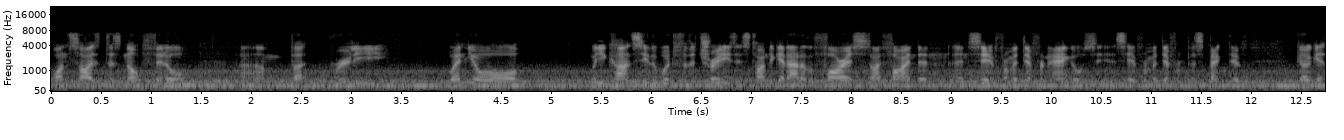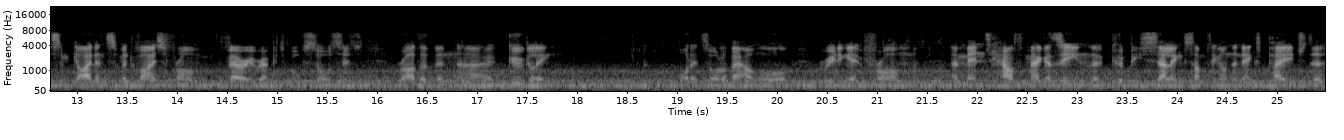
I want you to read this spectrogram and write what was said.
One size does not fit all, um, but really, when you're when you can't see the wood for the trees, it's time to get out of the forest, I find, and, and see it from a different angle, see, see it from a different perspective. Go get some guidance, some advice from very reputable sources rather than uh, Googling what it's all about or reading it from a men's health magazine that could be selling something on the next page that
